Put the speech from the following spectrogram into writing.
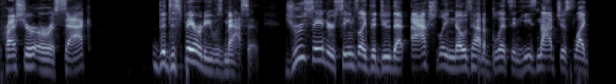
pressure or a sack, the disparity was massive. Drew Sanders seems like the dude that actually knows how to blitz and he's not just like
